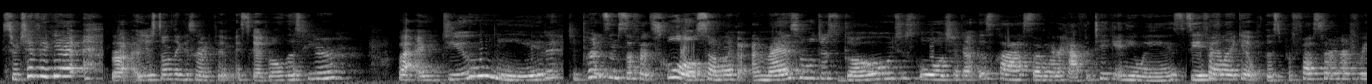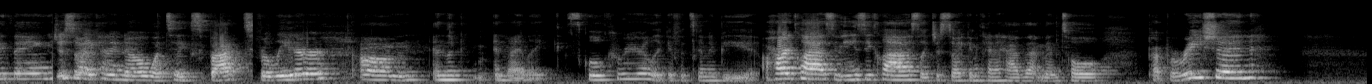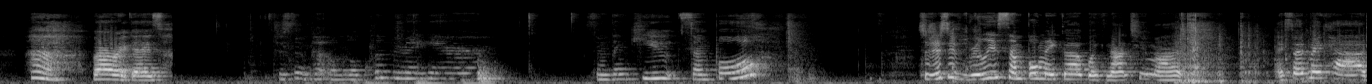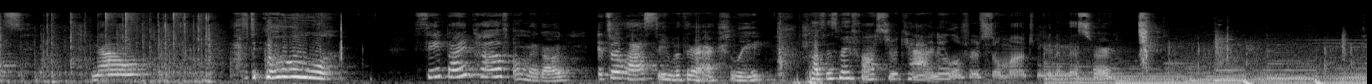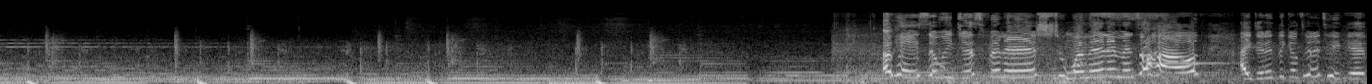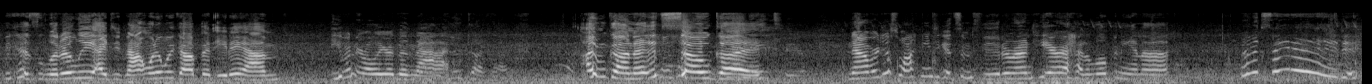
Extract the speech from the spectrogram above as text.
certificate. But I just don't think it's gonna fit my schedule this year but I do need to print some stuff at school. So I'm like, I might as well just go to school, check out this class I'm gonna have to take anyways, see if I like it with this professor and everything, just so I kind of know what to expect for later um, in the in my like school career, like if it's gonna be a hard class, an easy class, like just so I can kind of have that mental preparation. But all right, guys, just gonna put a little clip in my hair. Something cute, simple. So just a really simple makeup, like not too much. I fed my cats. Now I have to go. Say bye, Puff. Oh my God. It's our last day with her, actually. Puff is my foster cat, and I love her so much. I'm gonna miss her. Okay, so we just finished Women and Mental Health. I didn't think I was gonna take it because literally I did not want to wake up at 8 a.m. Even earlier than that. I'm gonna. It's so good. Now we're just walking to get some food around here. I had a little banana. I'm excited.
